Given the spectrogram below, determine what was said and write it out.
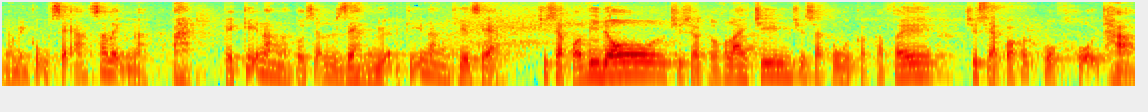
là mình cũng sẽ xác định là à cái kỹ năng là tôi sẽ rèn luyện kỹ năng chia sẻ. Chia sẻ qua video chia sẻ qua live stream chia sẻ qua buổi cà phê chia sẻ qua các cuộc hội thảo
